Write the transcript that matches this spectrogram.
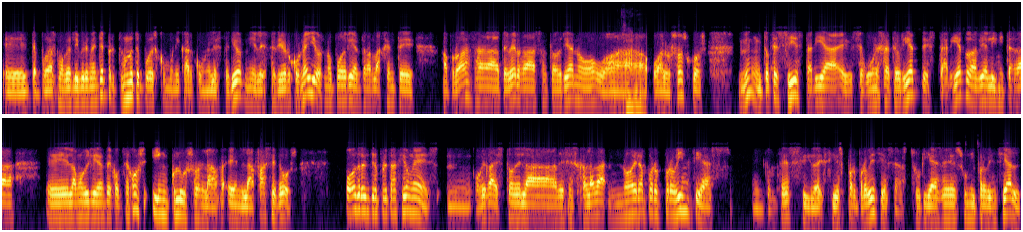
eh, te puedas mover libremente, pero tú no te puedes comunicar con el exterior, ni el exterior con ellos. No podría entrar la gente a Proaza, a Teverga, a Santo Adriano o a, o a los Oscos. Entonces sí estaría, eh, según esa teoría, estaría todavía limitada eh, la movilidad de consejos, incluso en la, en la fase 2. Otra interpretación es, mm, oiga, esto de la desescalada no era por provincias, entonces, si, si es por provincia, si Asturias es uniprovincial,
